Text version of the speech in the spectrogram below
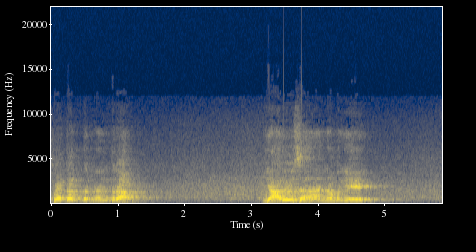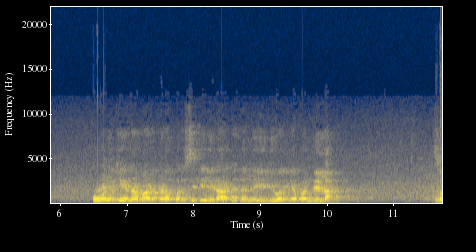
ಸ್ವತಂತ್ರ ನಂತರ ಯಾರೂ ಸಹ ನಮಗೆ ಹೋಲಿಕೆಯನ್ನು ಮಾಡ್ಕೊಳ್ಳೋ ಪರಿಸ್ಥಿತಿ ರಾಜ್ಯದಲ್ಲಿ ಇಲ್ಲಿವರೆಗೆ ಬಂದಿಲ್ಲ. ಸೊ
